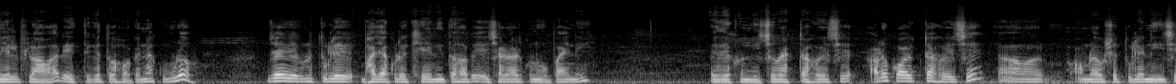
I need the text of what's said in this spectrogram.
মেল ফ্লাওয়ার, এর থেকে তো হবে না কুমড়ো। যাই এগুলো তুলে ভাজা করে খেয়ে নিতে হবে, এছাড়া আর কোনো উপায় নেই। এই দেখুন, নিচেও একটা হয়েছে আরও কয়েকটা হয়েছে, আমার, আমরা অবশ্য তুলে নিয়েছি,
